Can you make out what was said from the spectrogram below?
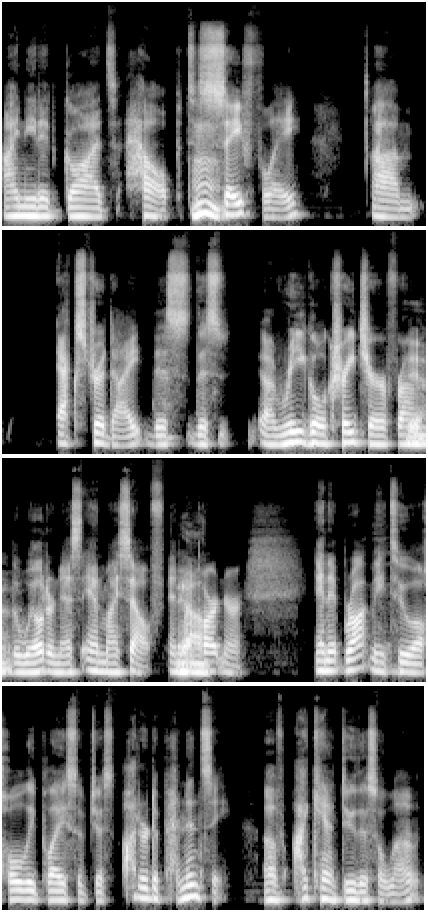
I needed God's help to Mm. safely um, extradite this this uh, regal creature from Yeah. the wilderness and myself and my partner. And it brought me to a holy place of just utter dependency of I can't do this alone.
